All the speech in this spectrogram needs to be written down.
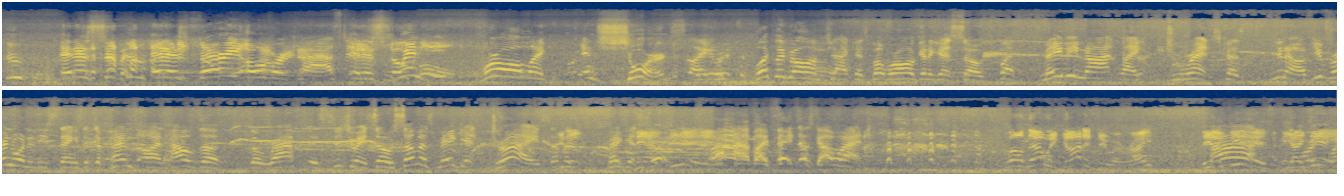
Stupid. It is stupid. it is very overcast. It is so windy. Cold. We're all like in shorts. Like, luckily we all have jackets, but we're all gonna get soaked. But maybe not like drenched, because you know, if you've ridden one of these things, it depends on how the the raft is situated. So some of us may get dry, some of us may get soaked. Ah, my feet just got wet. well, now we gotta do it, right? The idea ah, is, the idea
